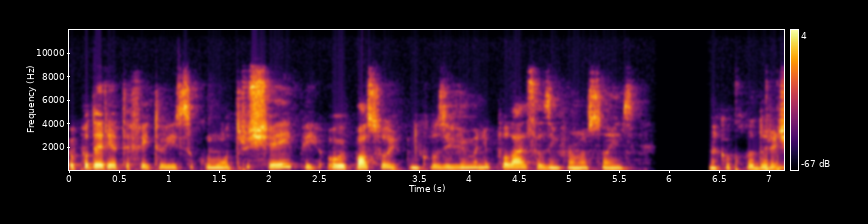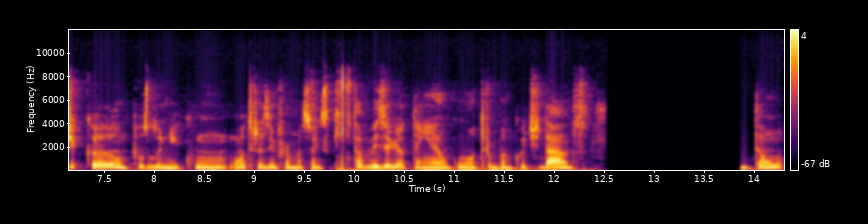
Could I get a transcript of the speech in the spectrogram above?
Eu poderia ter feito isso com outro Shape, ou eu posso inclusive manipular essas informações na calculadora de campos, unir com outras informações que talvez eu já tenha em algum outro banco de dados. Então,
